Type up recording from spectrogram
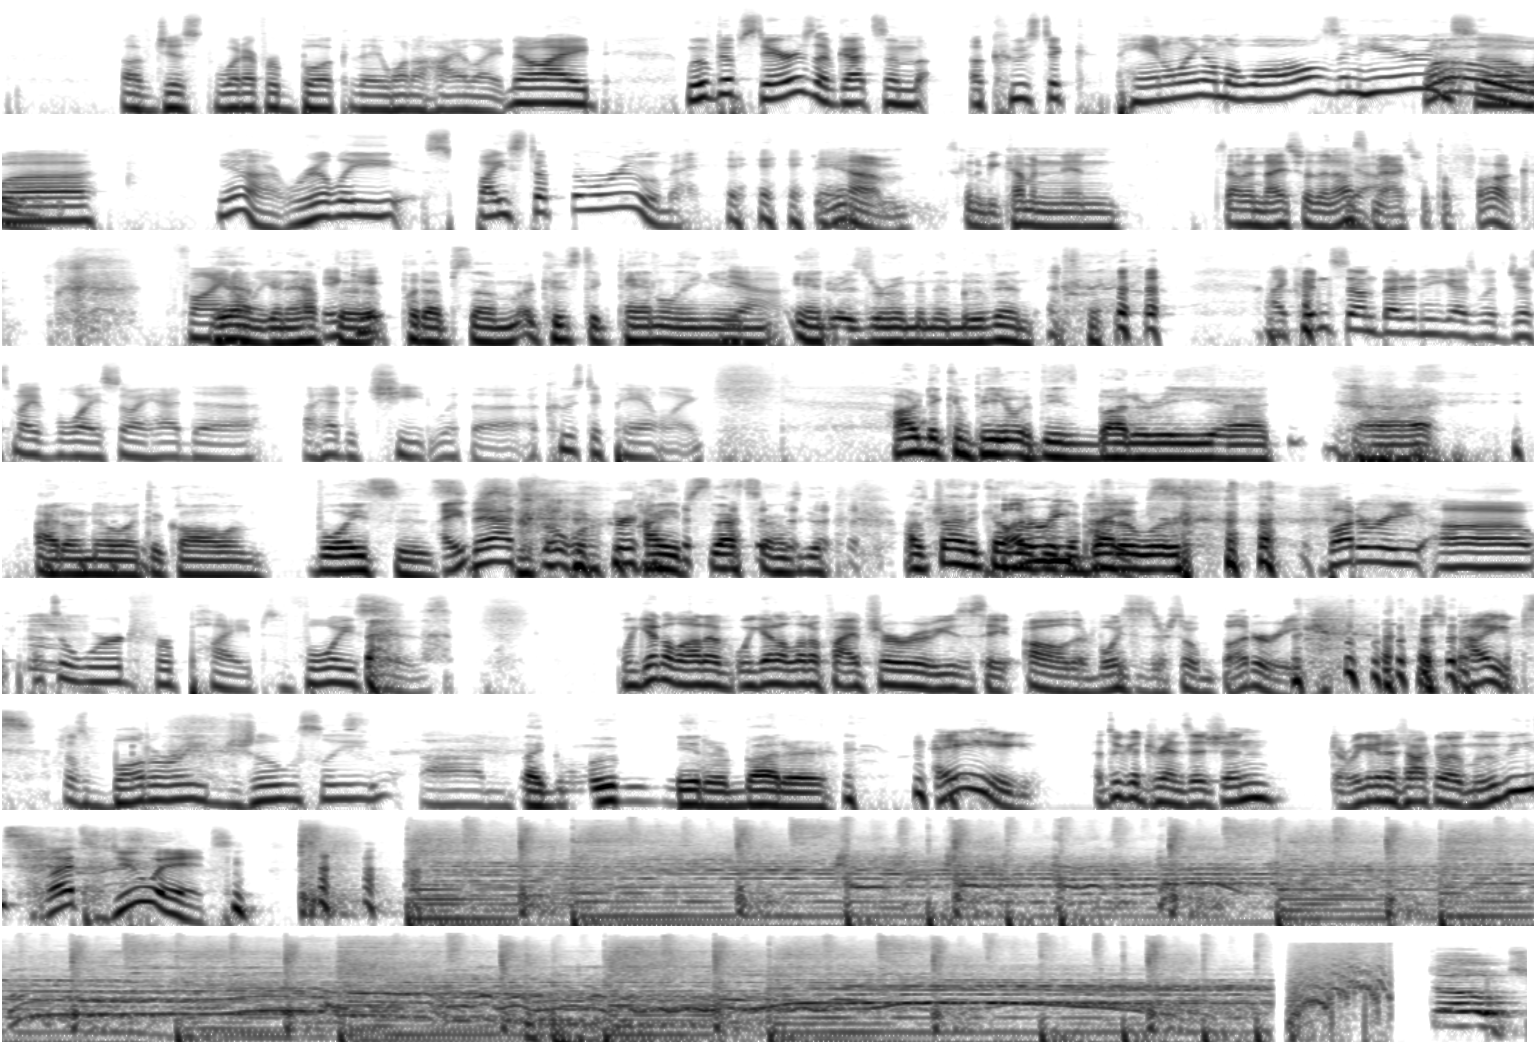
of just whatever book they want to highlight. No, I moved upstairs. I've got some acoustic paneling on the walls in here, and so uh, yeah, really spiced up the room. Damn, he's gonna be coming in sounding nicer than us, Yeah. Max. What the fuck? Finally, Yeah, I'm gonna have It to ga- put up some acoustic paneling in Yeah. Andrew's room and then move in. I couldn't sound better than you guys with just my voice, so I had to I had to cheat with uh, acoustic paneling. Hard to compete with these buttery. Uh, uh, I don't know what to call them. Voices, Pipes? That's the word. pipes. That sounds good. I was trying to come Buttery up with a better word. Buttery. Uh, what's a word for pipes? Voices. We get a lot of we get a lot of five star reviews that say, "Oh, their voices are so buttery." Those pipes. just buttery, juicy. Um, like movie theater butter. Hey, that's a good transition. Are we going to talk about movies? let's do it.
